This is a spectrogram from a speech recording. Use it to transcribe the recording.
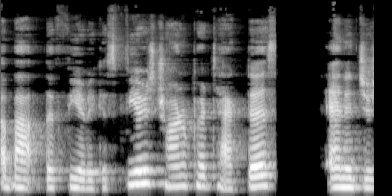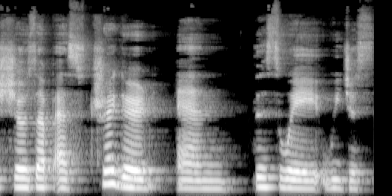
about the fear because fear is trying to protect us and it just shows up as triggered and this way we just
